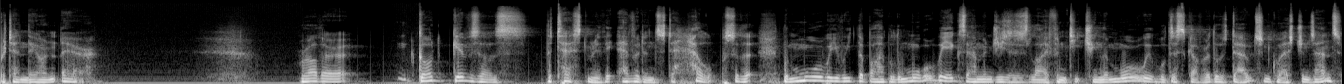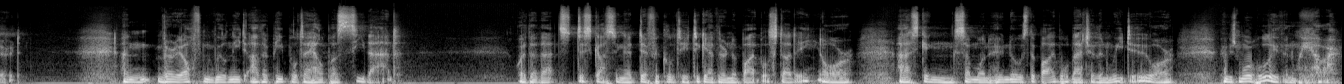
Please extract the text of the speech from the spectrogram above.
pretend they aren't there. Rather, God gives us the testimony, the evidence to help, so that the more we read the Bible, the more we examine Jesus' life and teaching, the more we will discover those doubts and questions answered. And very often we'll need other people to help us see that whether that's discussing a difficulty together in a Bible study, or asking someone who knows the Bible better than we do, or who's more holy than we are.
